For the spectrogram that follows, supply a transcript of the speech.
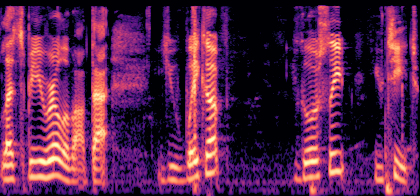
Let's be real about that. You wake up, you go to sleep, you teach.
